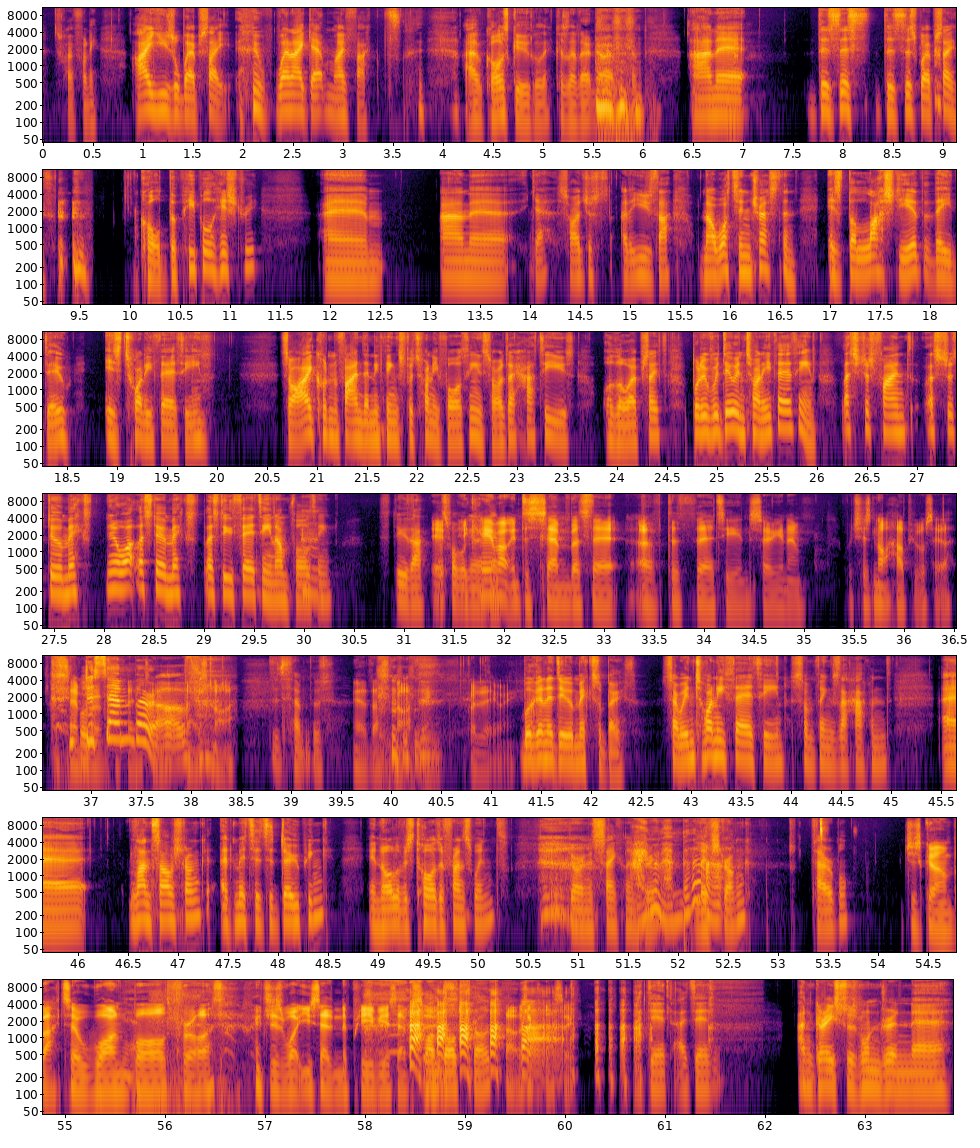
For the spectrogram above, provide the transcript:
it's quite funny. I use a website when I get my facts. I of course Google it because I don't know everything. and uh, there's this there's this website called The People History, um, and uh, yeah, so I just I use that. Now, what's interesting is the last year that they do is 2013. So I couldn't find anything for 2014, so I had to use other websites. But if we're doing 2013, let's just find, let's just do a mix. You know what? Let's do a mix. Let's do 13 and 14. Let's do that. That's It, what we're going came to do. out in December thir- of the 13, so you know, which is not how people say that. December, December of. the 13. of. That's not. December. Yeah, that's not a thing. But anyway, We're gonna do a mix of both. So in 2013, some things that happened. Uh, Lance Armstrong admitted to doping in all of his Tour de France wins during his cycling I career. remember Live that. strong. Terrible. just going back to one Yeah. bald fraud, which is what you said in the previous episode. One ball fraud. That was a classic. I did. I did. And Grace was wondering uh,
